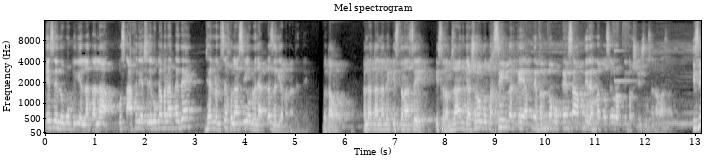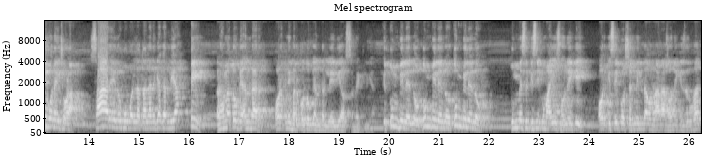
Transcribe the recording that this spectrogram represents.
ایسے لوگوں کے لیے اللہ تعالیٰ اس آخری عشرے کو کیا بناتے تھے؟ جہنم سے خلاصی اور نجات کا ذریعہ بنا دیتے ہیں۔ بتاؤ۔ اللہ تعالیٰ نے کس طرح سے اس رمضان کے عشروں کو تقسیم کر کے اپنے بندوں کو کیسا اپنی رحمتوں سے اور اپنی بخششوں سے نوازا؟ کسی کو نہیں چھوڑا۔ سارے لوگوں کو اللہ تعالیٰ نے کیا کر لیا؟ رحمتوں کے اندر اور اپنی برکتوں کے اندر لے لیا اور سمیٹ لیا کہ تم بھی لے لو، تم بھی لے لو، تم بھی لے لو۔ تم میں سے کسی کو مایوس ہونے کی اور کسی کو شرمندہ اور ناراض ہونے کی ضرورت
